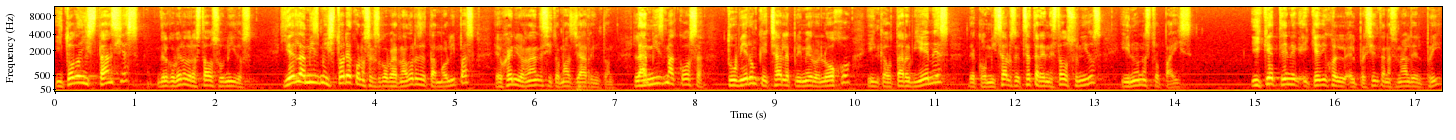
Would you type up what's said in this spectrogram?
Y todo instancias del gobierno de los Estados Unidos. Y es la misma historia con los exgobernadores de Tamaulipas, Eugenio Hernández y Tomás Yarrington. La misma cosa. Tuvieron que echarle primero el ojo, incautar bienes, decomisarlos, etcétera, en Estados Unidos y no en nuestro país. ¿Y qué, tiene, y qué dijo el, presidente nacional del PRI?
